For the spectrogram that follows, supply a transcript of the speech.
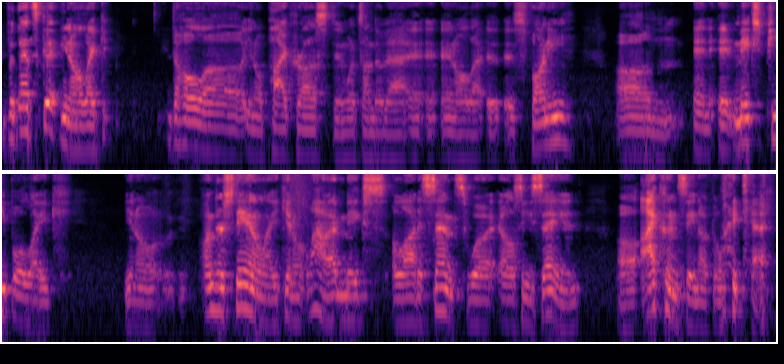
but that's good. You know, like the whole uh, you know pie crust and what's under that and, and all that is funny, um, and it makes people like you know, understand like, you know, wow, that makes a lot of sense what LC's saying. Uh, I couldn't say nothing like that.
